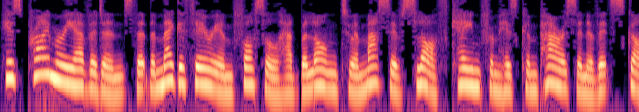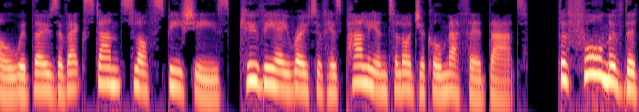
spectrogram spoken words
His primary evidence that the Megatherium fossil had belonged to a massive sloth came from his comparison of its skull with those of extant sloth species. Cuvier wrote of his paleontological method that The form of the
